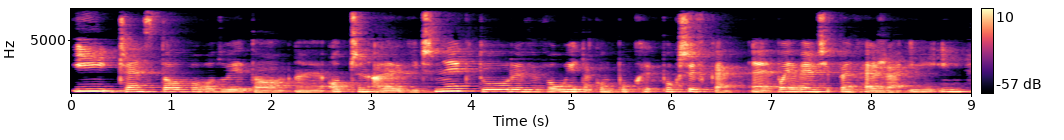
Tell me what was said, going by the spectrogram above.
i często powoduje to e, odczyn alergiczny, który wywołuje taką pokrzywkę. E, pojawiają się pęcherze i, i,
